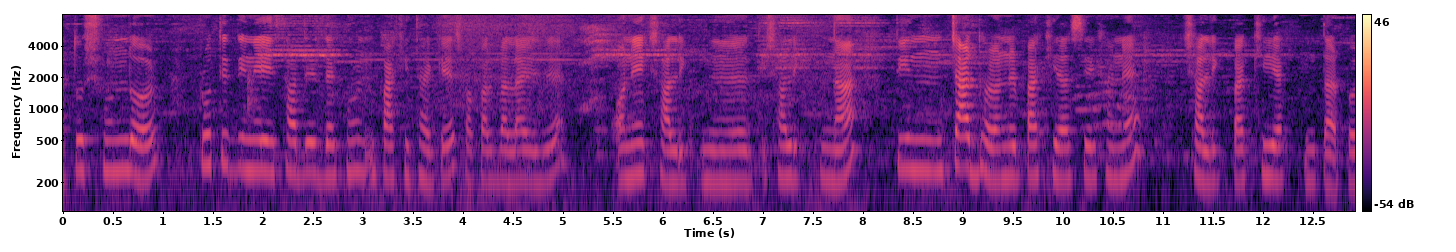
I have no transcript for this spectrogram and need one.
এত সুন্দর, প্রতিদিন এই ছাদে দেখুন পাখি থাকে, সকালবেলায় যে অনেক শালিক শালিক না, তিন, চার ধরনের পাখি আছে এখানে। শালিক পাখি, এক, তারপর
